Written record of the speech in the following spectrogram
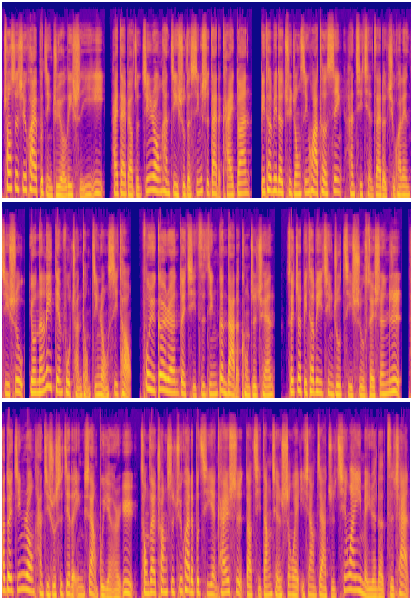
创世区块不仅具有历史意义，还代表着金融和技术的新时代的开端。比特币的去中心化特性和其潜在的区块链技术，有能力颠覆传统金融系统，赋予个人对其资金更大的控制权。随着比特币庆祝其十五岁生日，它对金融和技术世界的影响不言而喻。从在创世区块的不起眼开始，到其当前身为一项价值千万亿美元的资产，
